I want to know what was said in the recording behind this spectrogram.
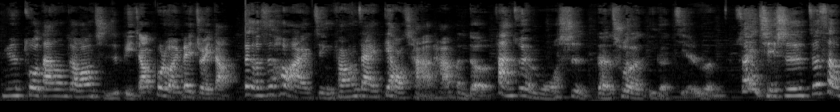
因为坐大众交通其实比较不容易被追到。这个是后来警方在调查他们的犯罪模式得出了一个结论。所以其实这次的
